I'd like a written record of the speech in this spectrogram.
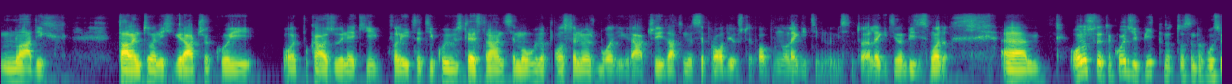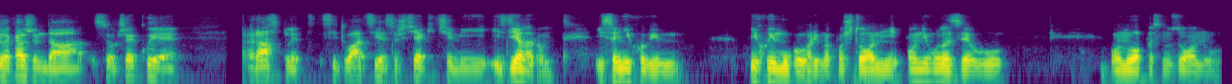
mladih talentovanih igrača koji ovaj, pokazuju neki kvalitet i koji uz te strance mogu da postanu još bolji igrači i zatim da se prodaju, što je popuno legitimno. Mislim, to je legitiman biznis model. Um, ono što je takođe bitno, to sam propustio da kažem, da se očekuje rasplet situacije sa Šćekićem i, i Zdjelarom i sa njihovim, njihovim ugovorima, pošto oni, oni ulaze u onu opasnu zonu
